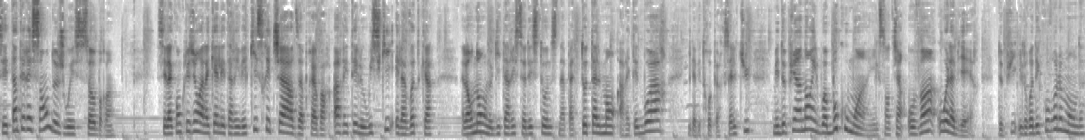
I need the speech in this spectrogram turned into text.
C'est intéressant de jouer sobre. C'est la conclusion à laquelle est arrivé Keith Richards après avoir arrêté le whisky et la vodka. Alors non, le guitariste des Stones n'a pas totalement arrêté de boire, il avait trop peur que ça le tue, mais depuis un an il boit beaucoup moins, il s'en tient au vin ou à la bière. Depuis, il redécouvre le monde.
